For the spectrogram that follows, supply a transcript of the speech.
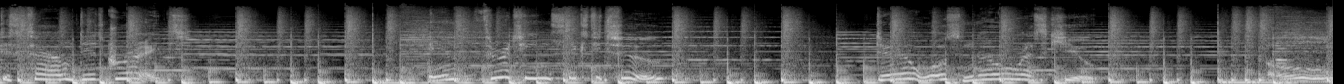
this town did great. In 1362, there was no rescue. Oh,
